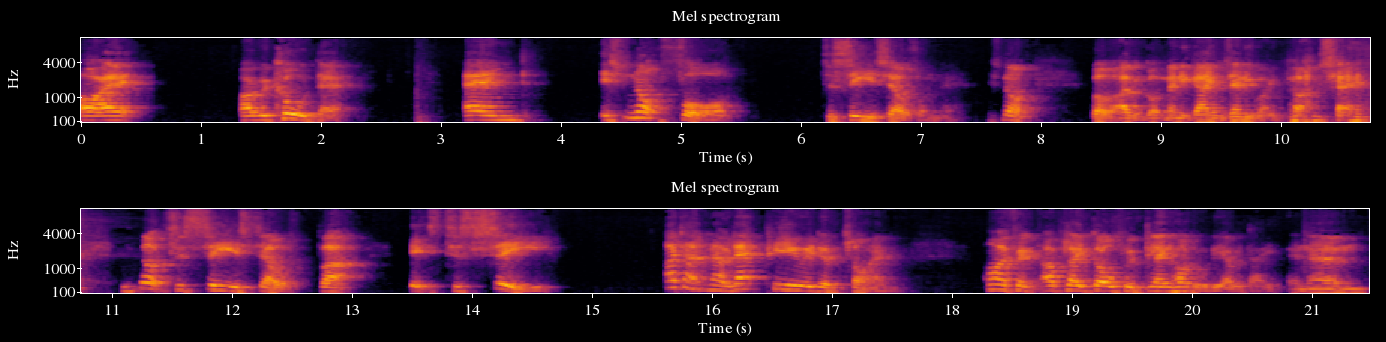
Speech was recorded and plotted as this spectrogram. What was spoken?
I I record that, and it's not for to see yourself on there. It's not. Well, I haven't got many games anyway, but I'm saying it's not to see yourself, but it's to see. I don't know that period of time I think I played golf with Glenn Hoddle the other day, and um,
